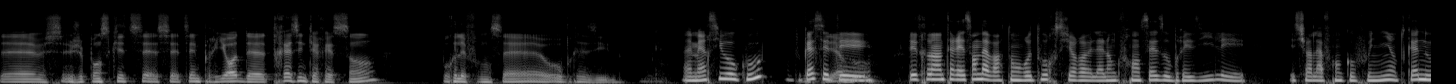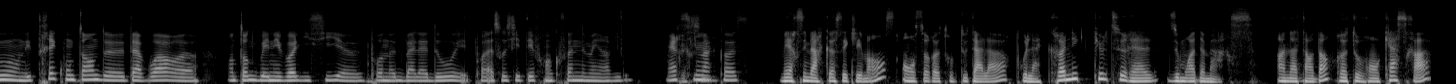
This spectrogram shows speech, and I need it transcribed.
Je pense que c'est une période très intéressante pour les Français au Brésil. Bah, merci beaucoup. En tout cas, c'était très intéressant d'avoir ton retour sur euh, la langue française au Brésil et, et, sur la francophonie. En tout cas, nous, on est très contents d'avoir euh, en tant que bénévole ici euh, pour notre balado et pour la Société francophone de Mayerville. Merci. Marcos. Merci Marcos et Clémence. On se retrouve tout à l'heure pour la chronique culturelle du mois de mars. En attendant, retrouvons Cassera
